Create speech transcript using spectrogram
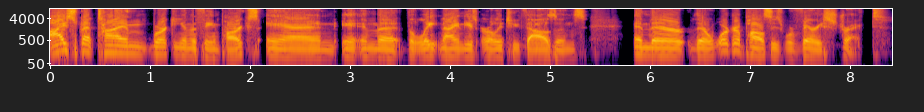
I spent time working in the theme parks and in the the late '90s, early 2000s, and their their wardrobe policies were very strict.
